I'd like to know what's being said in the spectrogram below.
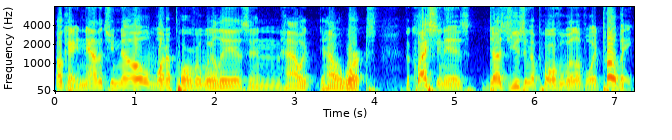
Okay, now that you know what a pour over will is and how it how it works, the question is, does using a pour over will avoid probate?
